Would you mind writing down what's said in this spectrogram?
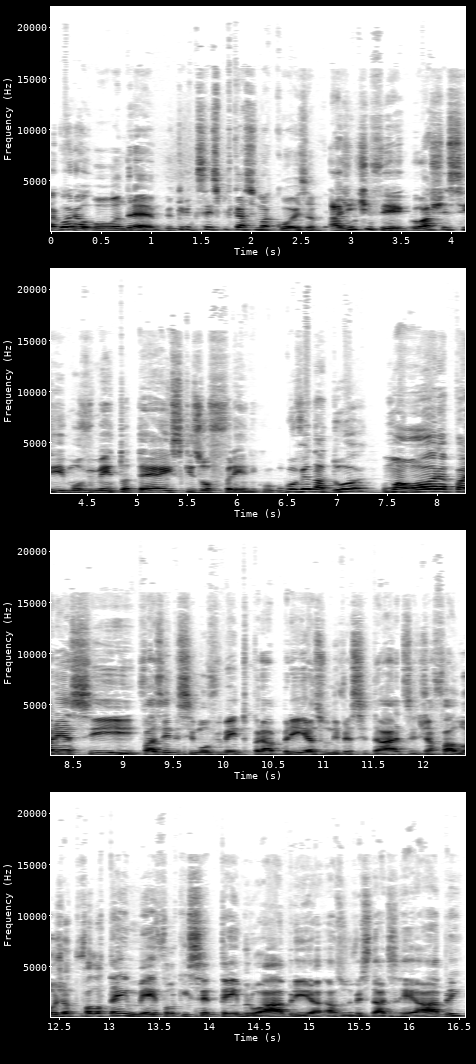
Agora, o André, eu queria que você explicasse uma coisa. A gente vê, eu acho esse movimento até esquizofrênico. O governador, uma hora parece fazendo esse movimento para abrir as universidades. Ele já falou, já falou até em meio, falou que em setembro abre, as universidades reabrem.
